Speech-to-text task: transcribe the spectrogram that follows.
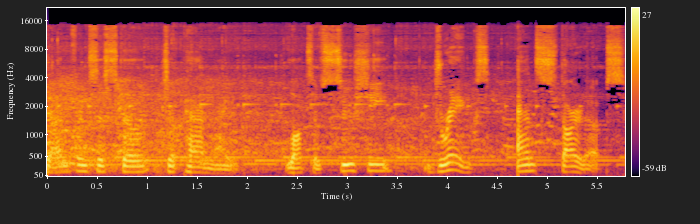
San Francisco Japan Night. Lots of sushi, drinks, and startups.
